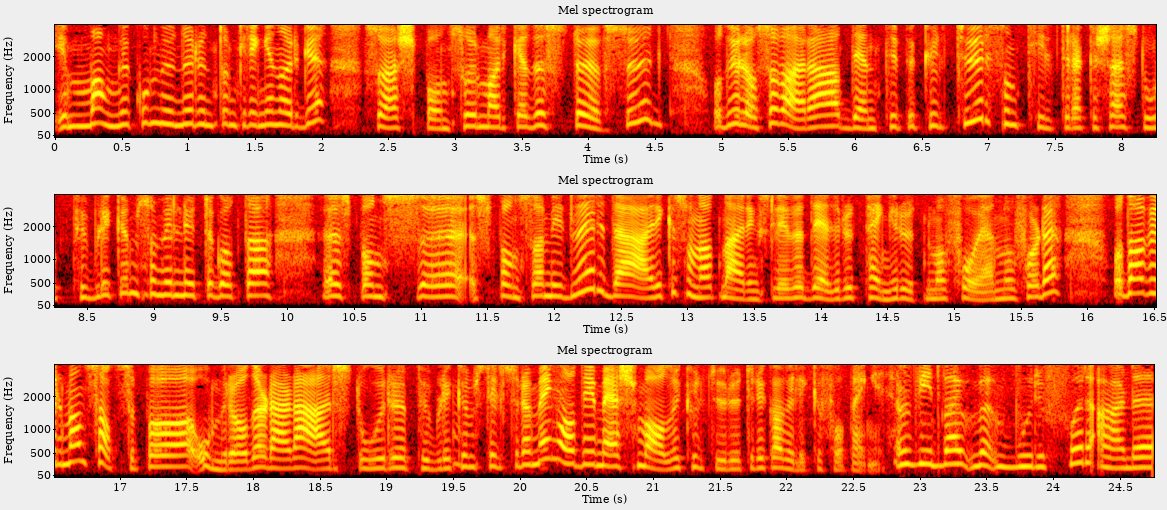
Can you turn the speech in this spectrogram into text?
I mange kommuner rundt omkring i Norge, så er sponsormarkedet støvsugd. Og det vil også være den type kultur som tiltrekker seg stort publikum, som vil nyte godt av eh, spons, eh, sponsa midler. Det er ikke sånn at næringslivet deler ut penger uten å få igjen noe for det. Og da vil man satse på områder der det er stor publikumstilstrømming, og de mer smale kulturuttrykka vil ikke få penger. Vidvei, hvorfor er det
